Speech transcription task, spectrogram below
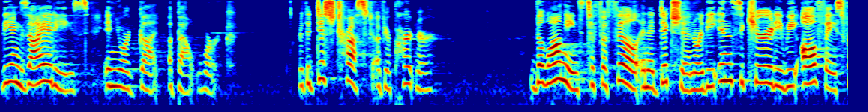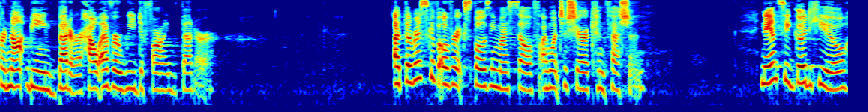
The anxieties in your gut about work, or the distrust of your partner, the longings to fulfill an addiction, or the insecurity we all face for not being better, however we define better. At the risk of overexposing myself, I want to share a confession. Nancy Goodhue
